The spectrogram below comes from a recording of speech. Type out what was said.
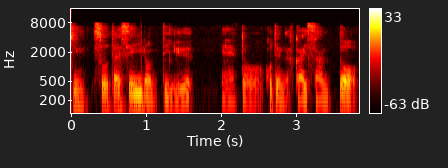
新相対性理論っていう、え、ー、と、古典の深井さんと、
